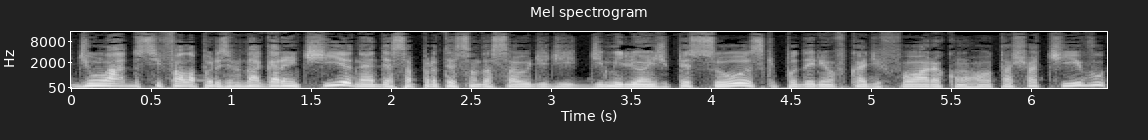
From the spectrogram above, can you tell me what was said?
de um lado se fala, por exemplo, na garantia né, dessa proteção da saúde de, de, milhões de pessoas que poderiam ficar de fora com o rol taxativo,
